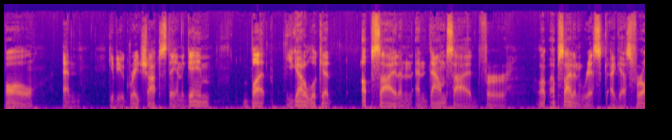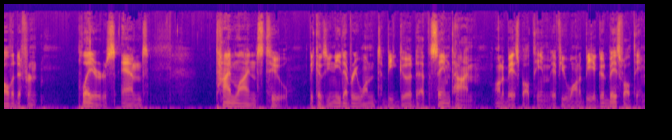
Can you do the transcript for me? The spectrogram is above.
ball and give you a great shot to stay in the game. But you got to look at upside and, and downside for upside and risk, I guess, for all the different players and timelines too, because you need everyone to be good at the same time on a baseball team if you want to be a good baseball team.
